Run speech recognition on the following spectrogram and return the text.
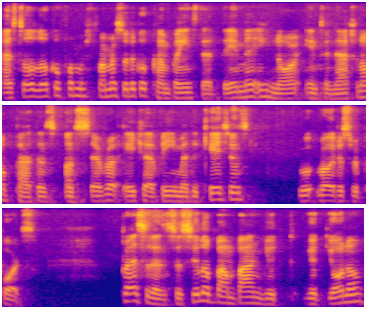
has told local pharmaceutical companies that they may ignore international patents on several HIV medications. Reuters reports. President Susilo Bambang Yudhoyono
